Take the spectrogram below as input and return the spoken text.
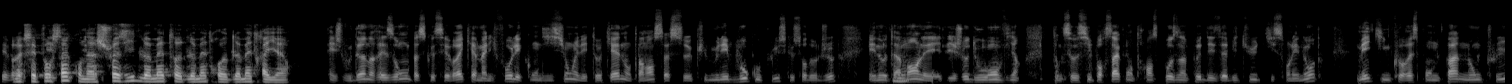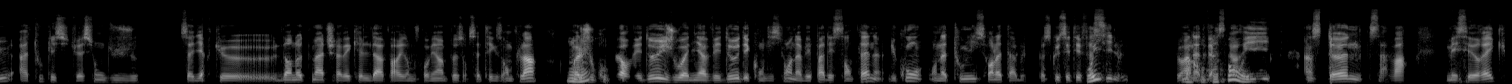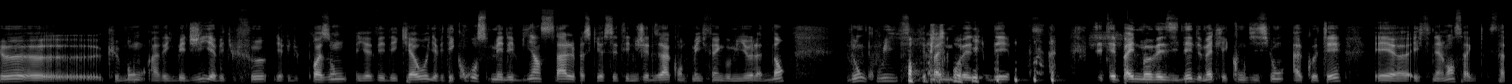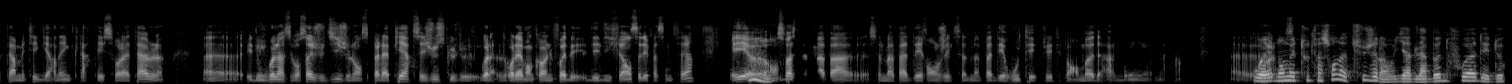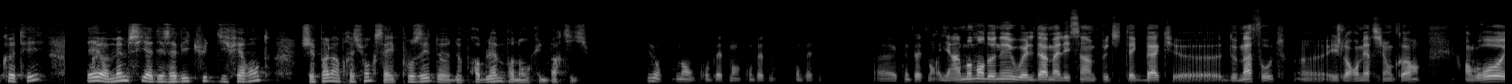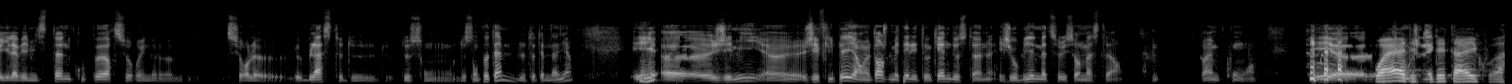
c'est Donc c'est pour ça qu'on a choisi de le mettre de le mettre de le mettre ailleurs. Et je vous donne raison parce que c'est vrai qu'à Malifaux, les conditions et les tokens ont tendance à se cumuler beaucoup plus que sur d'autres jeux, et Mmh. notamment les, les jeux d'où on vient. Donc c'est aussi pour ça qu'on transpose un peu des habitudes qui sont les nôtres, mais qui ne correspondent pas non plus à toutes les situations du jeu. C'est-à-dire que dans notre match avec Elda, par exemple, je reviens un peu sur cet exemple-là, moi je Mmh joue Cooper V2, il joue Anya V2, des conditions, on n'avait pas des centaines. Du coup, on, on a tout mis sur la table parce que c'était Oui, facile. Tu vois, bah, un oui. Un stun, ça va. Mais c'est vrai que, que bon, avec Beji, il y avait du feu, il y avait du poison, il y avait des chaos, il y avait des grosses mêlées bien sales parce que c'était une Jedza contre Mei Feng au milieu là-dedans. Donc oui, c'était pas une mauvaise idée c'était pas une mauvaise idée de mettre les conditions à côté et et finalement ça ça permettait de garder une clarté sur la table, heu et donc voilà, c'est pour ça que je dis: «Je lance pas la pierre», c'est juste que je voilà, je relève encore une fois des des différences et des façons de faire et heu, en Mmh soi ça ne m'a pas, heu, ça ne m'a pas dérangé, ça ne m'a pas dérouté. J'étais pas en mode: «Ah bon?» heu, Ouais, voilà. non, mais de toute façon, là-dessus, il y a de la bonne foi des 2 côtés et même s'il y a des habitudes différentes, j'ai pas l'impression que ça ait posé de de problème pendant aucune partie. Non, non, complètement, complètement, complètement, heu, complètement. Il y a un moment donné où Elda m'a laissé un petit take back, heu, de ma faute, heu et je le remercie encore. En gros, il avait mis stun Cooper sur une, sur le le blast de de de son de son totem, le totem d'Ania et heu, j'ai mis, j'ai flippé et en même temps je mettais les tokens de stun et j'ai oublié de mettre celui sur le master. C'est quand même con, hein et Ouais, des petits détails, quoi.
